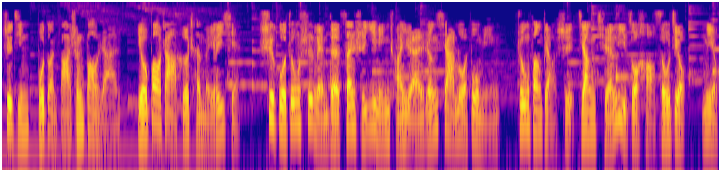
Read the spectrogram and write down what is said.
至今不断发生爆燃，有爆炸和沉没危险。事故中失联的三十一名船员仍下落不明。中方表示将全力做好搜救、灭火、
